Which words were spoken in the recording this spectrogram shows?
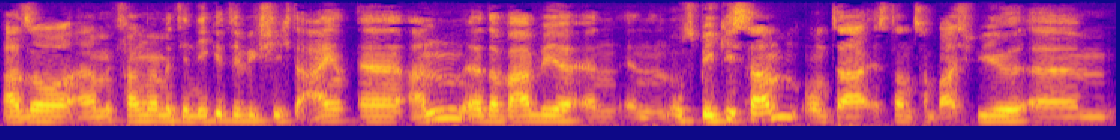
Also ähm, fangen wir mit der negativen Geschichte ein, äh, an. Äh, da waren wir in, in Usbekistan und da ist dann zum Beispiel, ähm,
